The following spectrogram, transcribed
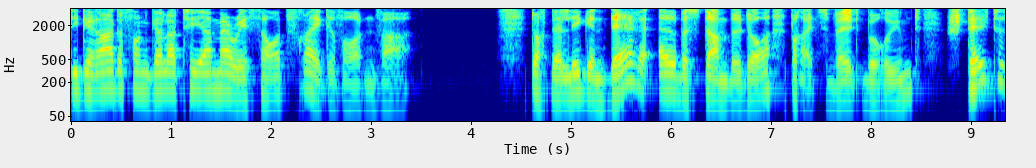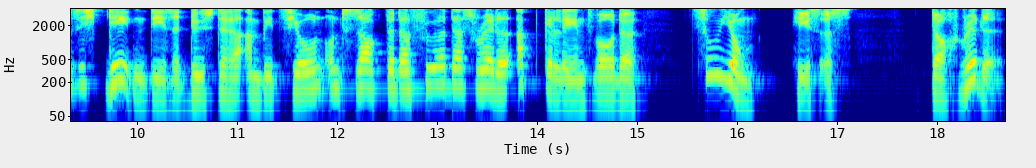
die gerade von Galatea Marythought frei geworden war. Doch der legendäre Albus Dumbledore, bereits weltberühmt, stellte sich gegen diese düstere Ambition und sorgte dafür, dass Riddle abgelehnt wurde. Zu jung, hieß es. Doch Riddle,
